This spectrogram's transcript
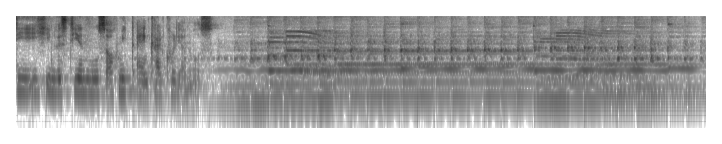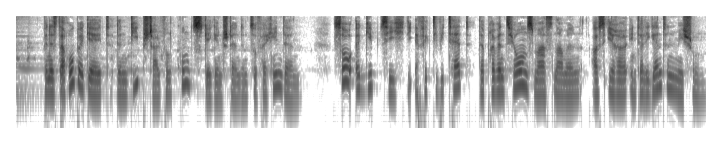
die ich investieren muss, auch mit einkalkulieren muss. wenn es darüber geht, den Diebstahl von Kunstgegenständen zu verhindern. So ergibt sich die Effektivität der Präventionsmaßnahmen aus ihrer intelligenten Mischung.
